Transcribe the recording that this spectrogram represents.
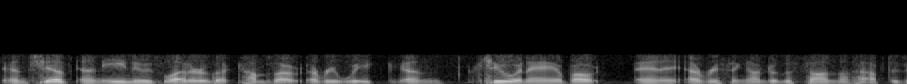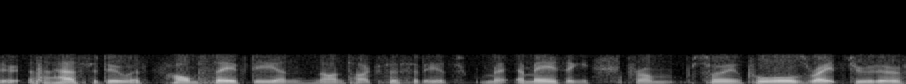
and she has an e-newsletter that comes out every week, and Q and A about any, everything under the sun that have to do that has to do with home safety and non-toxicity. It's ma- amazing, from swimming pools right through to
